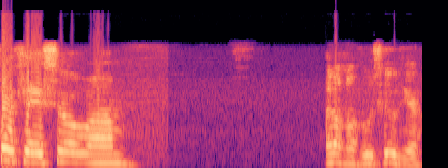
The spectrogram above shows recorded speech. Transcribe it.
okay so um I don't know who's who here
